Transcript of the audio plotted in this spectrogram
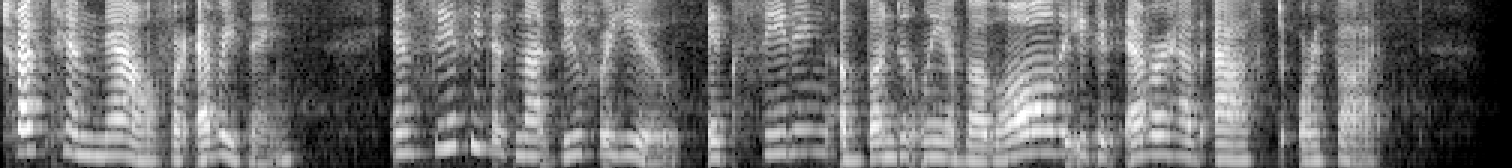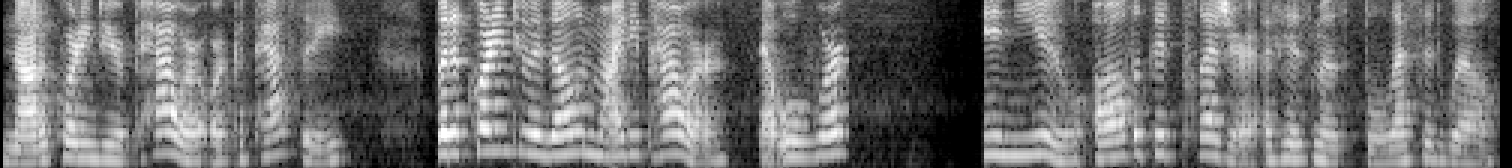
Trust him now for everything, and see if he does not do for you exceeding abundantly above all that you could ever have asked or thought, not according to your power or capacity, but according to his own mighty power that will work in you all the good pleasure of his most blessed will.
